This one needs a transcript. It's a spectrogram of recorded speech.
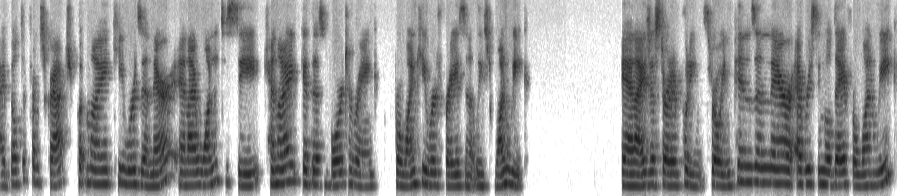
I built it from scratch, put my keywords in there, and I wanted to see can I get this board to rank for one keyword phrase in at least one week? And I just started putting throwing pins in there every single day for one week.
